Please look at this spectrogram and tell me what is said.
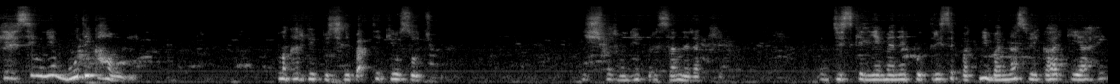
कैसे उन्हें मुँह दिखाऊँगी? मगर वे पिछली बातें क्यों सोचू? ईश्वर उन्हें प्रसन्न रखे। जिसके लिए मैंने पुत्री से पत्नी बनना स्वीकार किया है,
